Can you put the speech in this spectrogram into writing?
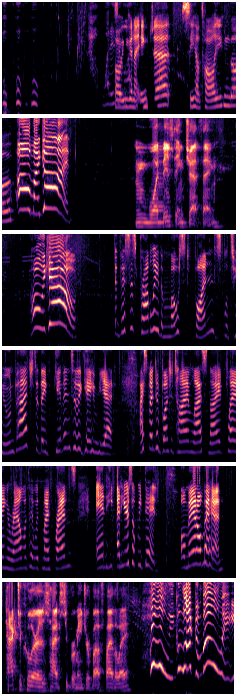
oh, oh, oh. What is Oh, it? you gonna inkjet? See how tall you can go? Oh my god! Mm, What is the inkjet thing? Holy cow! This is probably the most fun Splatoon patch that they've given to the game yet. I spent a bunch of time last night playing around with it with my friends, and he, and here's what we did. Oh man, oh man. Tacticooler has had super major buff, by the way. Holy guacamole!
